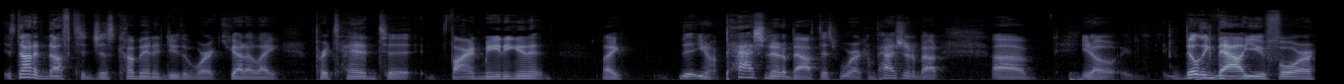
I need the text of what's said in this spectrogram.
it's not enough to just come in and do the work. You gotta like pretend to find meaning in it. Like, you know, I'm passionate about this work. I'm passionate about, uh, you know, building value for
